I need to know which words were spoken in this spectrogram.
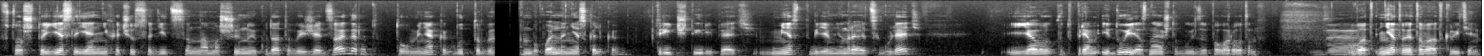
В то, что если я не хочу садиться на машину и куда-то выезжать за город, то у меня как будто бы буквально несколько, 3, 4, 5 мест, где мне нравится гулять. И я вот, вот прям иду, и я знаю, что будет за поворотом. Да. Вот, нету этого открытия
